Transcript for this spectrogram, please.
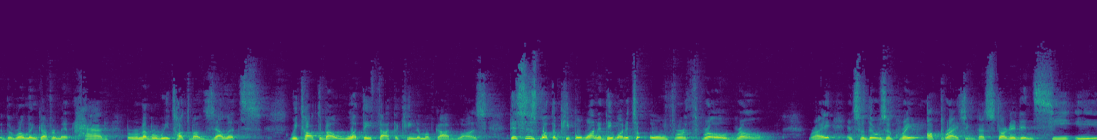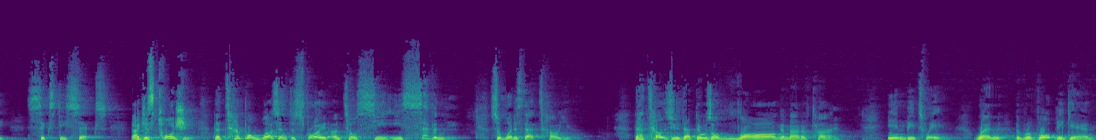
the Roman government had. But remember, we talked about zealots. We talked about what they thought the kingdom of God was. This is what the people wanted. They wanted to overthrow Rome, right? And so there was a great uprising that started in CE 66. I just told you the temple wasn't destroyed until CE 70. So what does that tell you? That tells you that there was a long amount of time in between when the revolt began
